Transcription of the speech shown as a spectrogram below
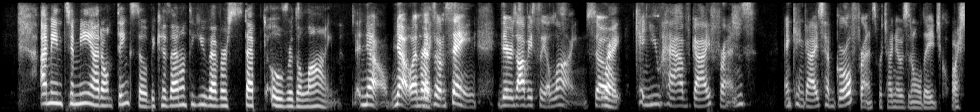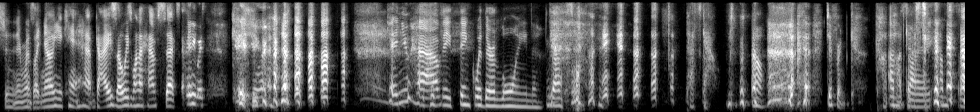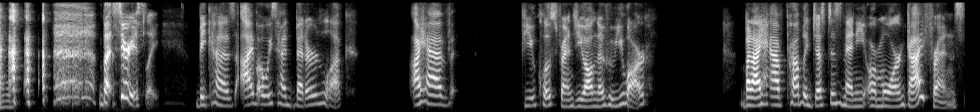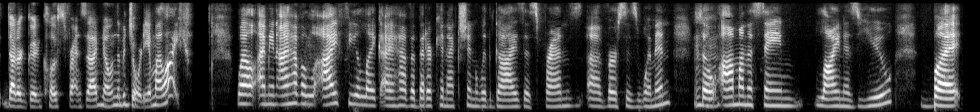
I mean, to me, I don't think so because I don't think you've ever stepped over the line. No, no, and that's what I'm saying. There's obviously a line. So Right. can you have guy friends and can guys have girlfriends? Which I know is an old age question, and everyone's like, no, you can't have guys always want to have sex. Anyways, can you, can you Because have they think with their loin. That's why. Pascal? Oh. Different c- I'm podcast. sorry. I'm sorry. But seriously, because I've always had better luck. I have few close friends. You all know who you are. But I have probably just as many or more guy friends that are good close friends that I've known the majority of my life. Well, I mean, I have a, I feel like I have a better connection with guys as friends uh, versus women. So Mhm. I'm on the same line as you, but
